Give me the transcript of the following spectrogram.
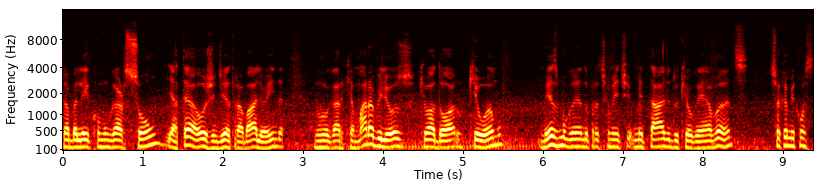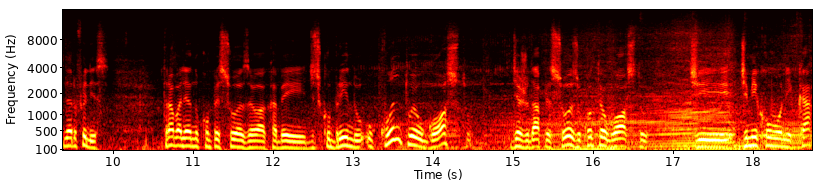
trabalhei como garçom e até hoje em dia trabalho ainda num lugar que é maravilhoso, que eu adoro, que eu amo, mesmo ganhando praticamente metade do que eu ganhava antes, só que eu me considero feliz. Trabalhando com pessoas, eu acabei descobrindo o quanto eu gosto de ajudar pessoas, o quanto eu gosto de, de me comunicar,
